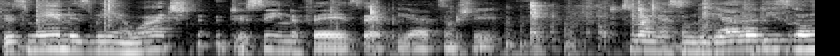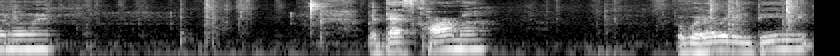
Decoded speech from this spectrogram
This man is being watched. Just seeing the feds, FBI, some shit. Somebody got some legalities going on. But that's karma for whatever they did.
